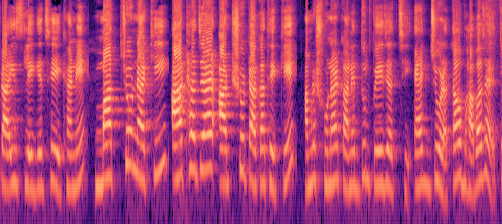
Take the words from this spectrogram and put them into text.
প্রাইস লেগেছে এখানে। মাত্র নাকি আট হাজার আটশো টাকা থেকে আমরা সোনার কানের দুল পেয়ে যাচ্ছি এক জোড়া। তাও ভাবা যায়? তো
